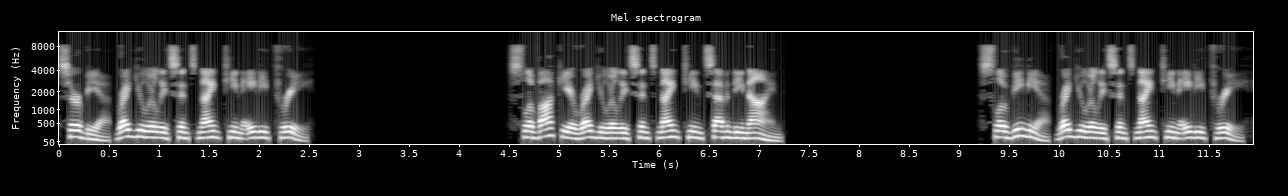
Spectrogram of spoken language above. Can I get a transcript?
Serbia, regularly since 1983 Slovakia regularly since 1979 Slovenia, regularly since 1983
